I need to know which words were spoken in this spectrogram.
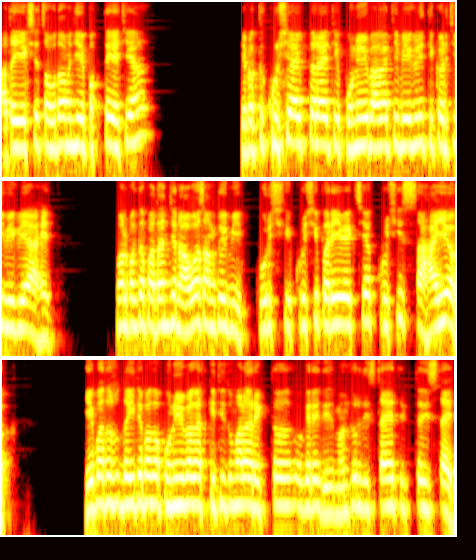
आता एकशे चौदा म्हणजे फक्त याची हा? हे फक्त कृषी आयुक्तालयाची पुणे विभागाची वेगळी तिकडची वेगळी आहेत. तुम्हाला फक्त पदांची नावं सांगतोय मी. कृषी कृषी पर्यवेक्षक कृषी सहाय्यक. हे पद सुद्धा इथे बघा पुणे विभागात किती तुम्हाला रिक्त वगैरे मंजूर दिसत आहेत रिक्त दिसत आहेत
